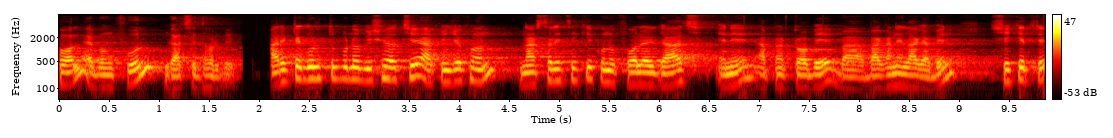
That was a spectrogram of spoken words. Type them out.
ফল এবং ফুল গাছে ধরবে। আরেকটা গুরুত্বপূর্ণ বিষয় হচ্ছে, আপনি যখন নার্সারি থেকে কোনো ফলের গাছ এনে আপনার টবে বা বাগানে লাগাবেন, সেক্ষেত্রে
